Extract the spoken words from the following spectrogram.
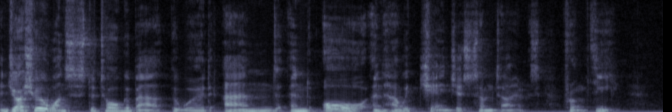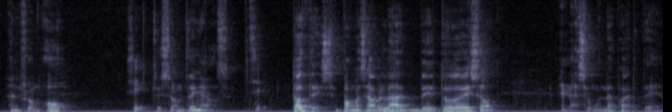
And Joshua wants us to talk about the word and and or and how it changes sometimes from i and from o Sí, to something else. sí. Entonces, vamos a hablar de todo eso en la segunda parte.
